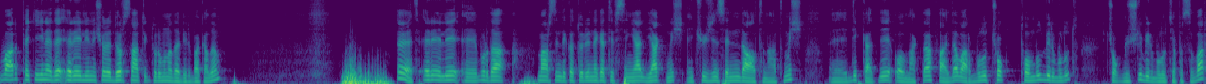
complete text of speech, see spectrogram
var. Peki yine de Ereğli'nin şöyle 4 saatlik durumuna da bir bakalım. Evet, Ereğli e, burada Mars indikatörü negatif sinyal yakmış. E, Q cinselini de altına atmış. E, dikkatli olmakta fayda var. Bulut çok tombul bir bulut. Çok güçlü bir bulut yapısı var.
